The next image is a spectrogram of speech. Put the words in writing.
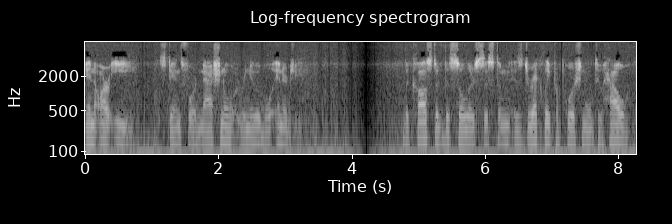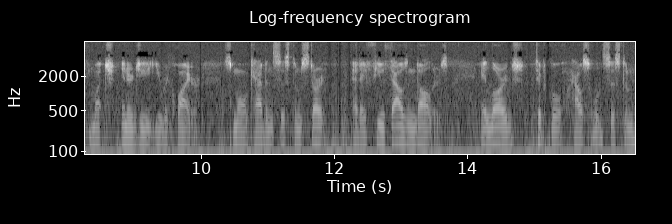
NRE stands for National Renewable Energy. The cost of the solar system is directly proportional to how much energy you require. Small cabin systems start at a few thousand dollars. A large, typical household system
